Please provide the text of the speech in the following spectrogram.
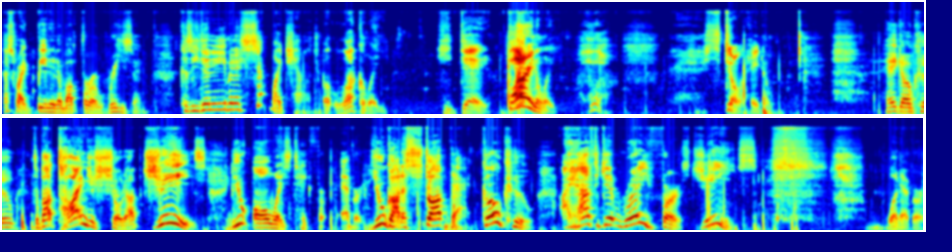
That's why I beat him up for a reason. Because he didn't even accept my challenge. But luckily, he did. Finally! Still hate him. Hey, Goku. It's about time you showed up. Jeez. You always take forever. You gotta stop that. Goku, I have to get ready first. Jeez. Whatever.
